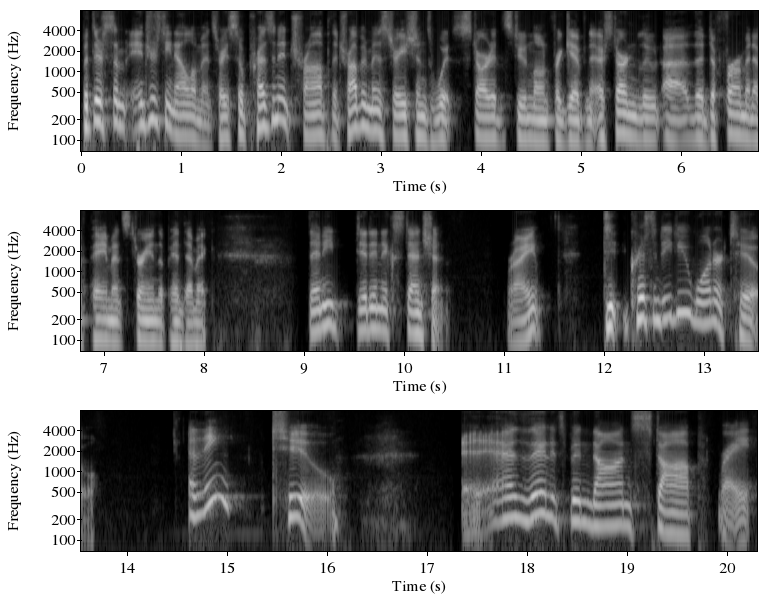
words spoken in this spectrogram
But there's some interesting elements right? So president trump the trump administration's what started student loan forgiveness or started uh, the deferment of payments during the pandemic. Then he did an extension right? Did, kristen did you do one or two? I think two. And then it's been nonstop. Right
